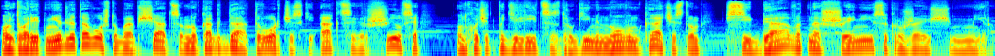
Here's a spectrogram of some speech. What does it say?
Он творит не для того, чтобы общаться, но когда творческий акт совершился, он хочет поделиться с другими новым качеством себя в отношении с окружающим миром.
